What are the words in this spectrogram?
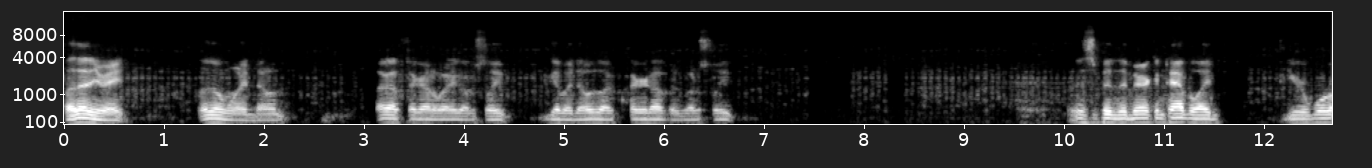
But at any rate, I'm gonna wind down. I gotta figure out a way to go to sleep. Get my nose all cleared up and go to sleep. This has been the American Tabloid, your world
